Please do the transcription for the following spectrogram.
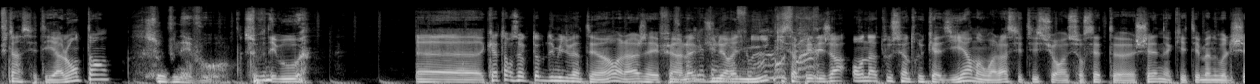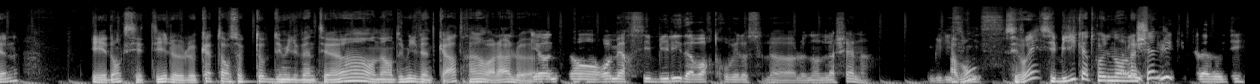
Putain, c'était il y a longtemps. Souvenez-vous. Souvenez-vous. Euh, 14 octobre 2021, voilà, j'avais fait un live d'une heure et demie qui s'appelait déjà On a tous un truc à dire. Donc voilà, c'était sur sur cette euh, chaîne qui était Manuel Chaîne. Et donc c'était le, le 14 octobre 2021. On est en 2024, hein, voilà. Le... Et on, on remercie Billy d'avoir trouvé le, le- le nom de la chaîne. Billy Ah bon Smith. C'est vrai C'est Billy qui a trouvé le nom de la oui, chaîne lui qui te l'avait dit.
